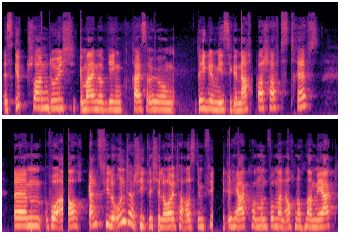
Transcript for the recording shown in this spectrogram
es gibt schon durch gemeinsam gegen Preiserhöhungen regelmäßige Nachbarschaftstreffs, ähm, wo auch ganz viele unterschiedliche Leute aus dem Viertel herkommen und wo man auch nochmal merkt,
